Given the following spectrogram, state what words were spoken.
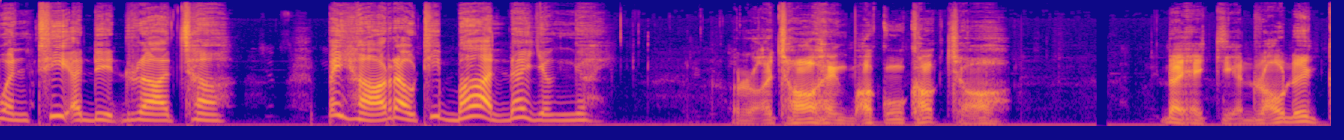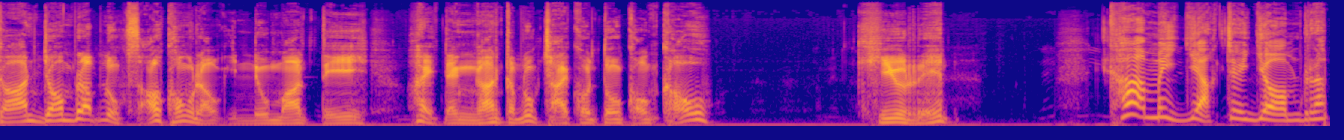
วันที่อดีตราชา ไปหาเราที่บ้านได้ยังไง ราชาแห่งบากูคักชา ได้ให้เกียรติเราในการยอมรับลูกสาวของเราอินดูมาตี ให้แต่งงานกับลูกชายคนโตของเขา คิริตข้าไม่อยากจะยอมรับ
